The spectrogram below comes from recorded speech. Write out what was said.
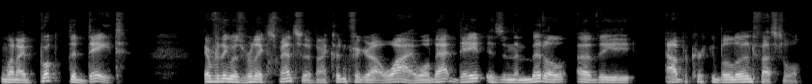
when I booked the date, everything was really expensive. I couldn't figure out why. Well, that date is in the middle of the Albuquerque Balloon Festival.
